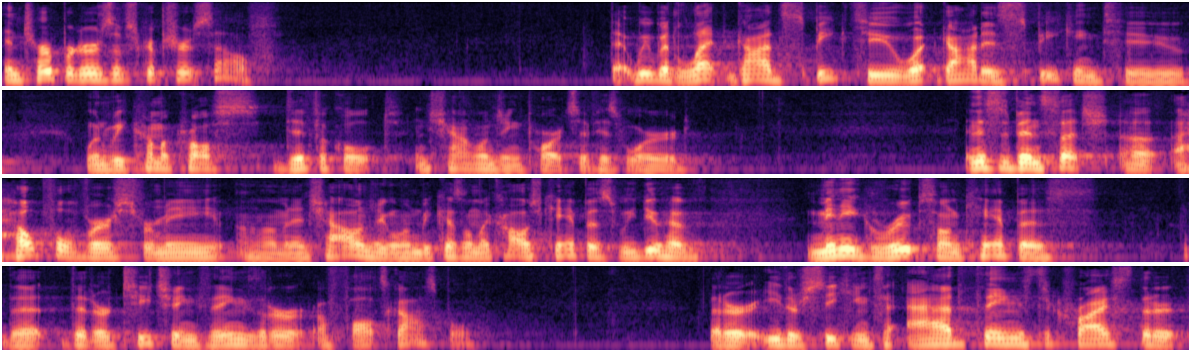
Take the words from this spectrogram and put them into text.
interpreters of Scripture itself. That we would let God speak to what God is speaking to when we come across difficult and challenging parts of his word. And this has been such a, a helpful verse for me um, and a challenging one because on the college campus, we do have many groups on campus that, that are teaching things that are a false gospel, that are either seeking to add things to Christ that are,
